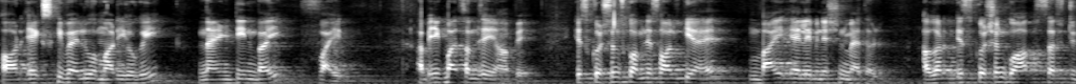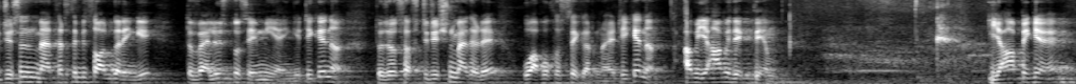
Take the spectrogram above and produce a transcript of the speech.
और x की वैल्यू हमारी हो गई 19 बाई फाइव अब एक बात समझे यहाँ पे। इस क्वेश्चन को हमने सॉल्व किया है बाय एलिमिनेशन मेथड अगर इस क्वेश्चन को आप सब्सटीट्यूशन मेथड से भी सॉल्व करेंगे तो वैल्यूज़ तो सेम ही आएँगे, ठीक है ना? तो जो सब्सटीट्यूशन मेथड है, वो आपको खुद से करना है, ठीक है ना? अब यहाँ पे देखते हैं हम। यहाँ पे क्या है?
